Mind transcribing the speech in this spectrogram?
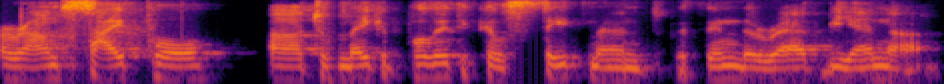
around Seipel uh, to make a political statement within the Red Vienna.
